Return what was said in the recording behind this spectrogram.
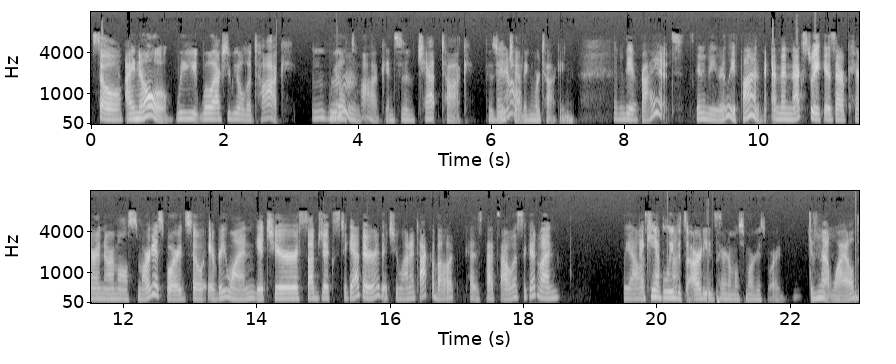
So I know we will actually be able to talk, mm-hmm. real talk instead of chat talk because you're chatting, we're talking going to be a riot. It's going to be really fun. And then next week is our paranormal smorgasbord. So everyone get your subjects together that you want to talk about because that's always a good one. We all I can't believe it's already the paranormal smorgasbord. Isn't that wild?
